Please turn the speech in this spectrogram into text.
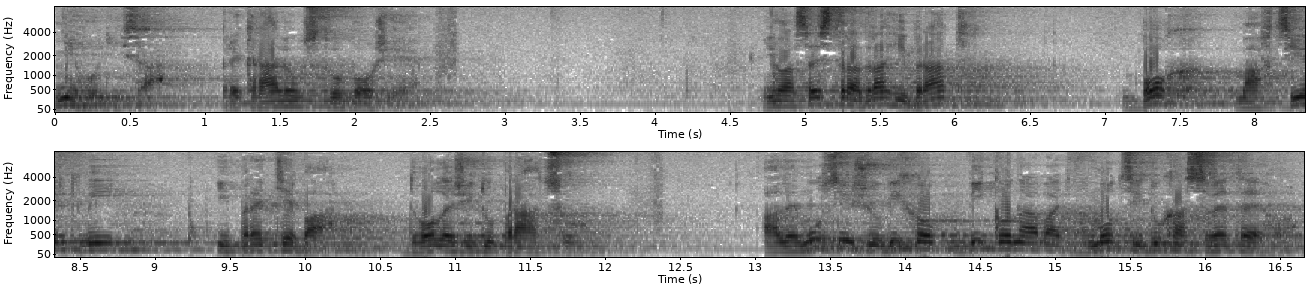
nehodí sa pre kráľovstvo Božie. Milá sestra, drahý brat, Boh má v církvi i pre teba dôležitú prácu. Ale musíš ju vykonávať v moci Ducha Svetého.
